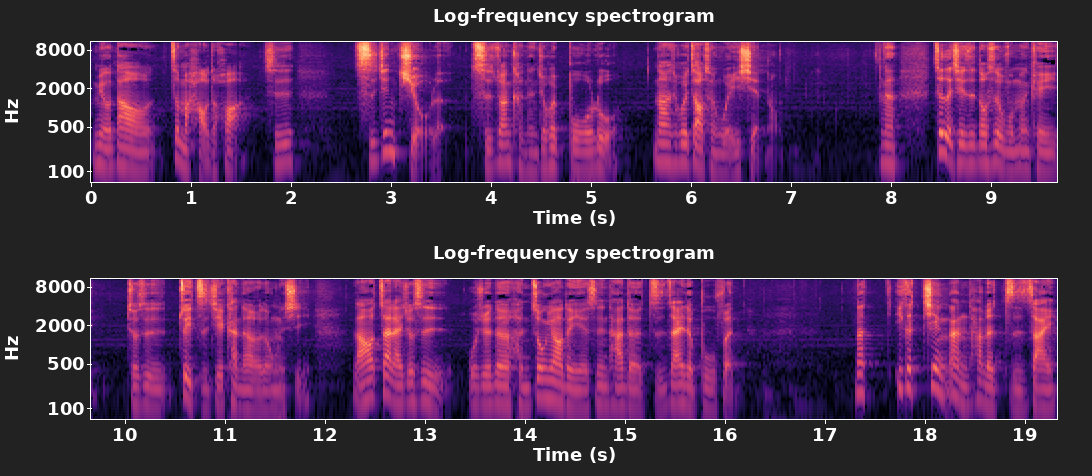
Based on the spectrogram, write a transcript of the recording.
没有到这么好的话，其实时间久了，瓷砖可能就会剥落，那就会造成危险哦。那这个其实都是我们可以就是最直接看到的东西。然后再来就是，我觉得很重要的也是它的植栽的部分。那一个建案它的植栽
